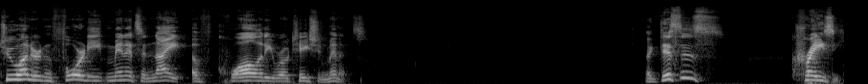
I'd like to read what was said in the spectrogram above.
240 minutes a night of quality rotation minutes. Like this is crazy.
